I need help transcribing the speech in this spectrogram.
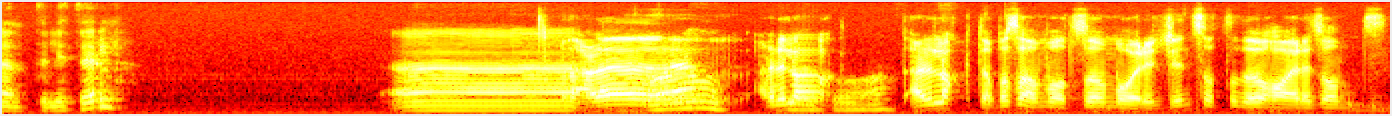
venter litt til. Uh, er det, er det, lagt, er det lagt opp på samme måte som Origins? At du har et sånt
